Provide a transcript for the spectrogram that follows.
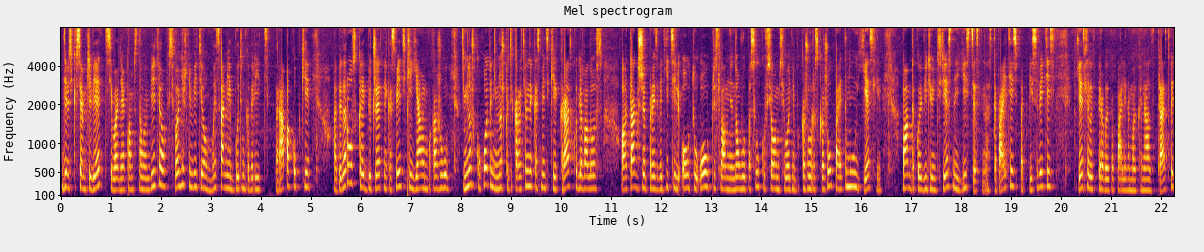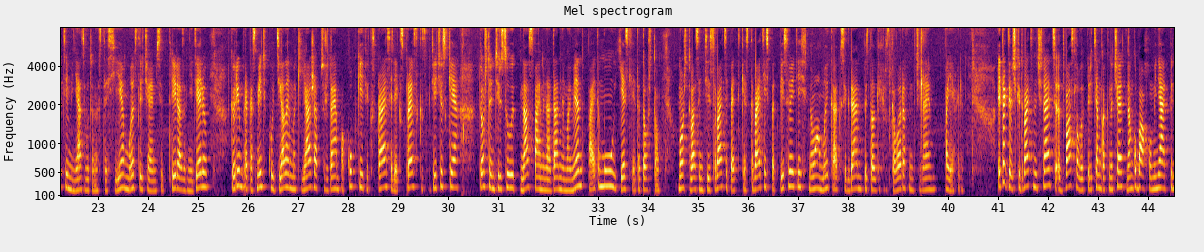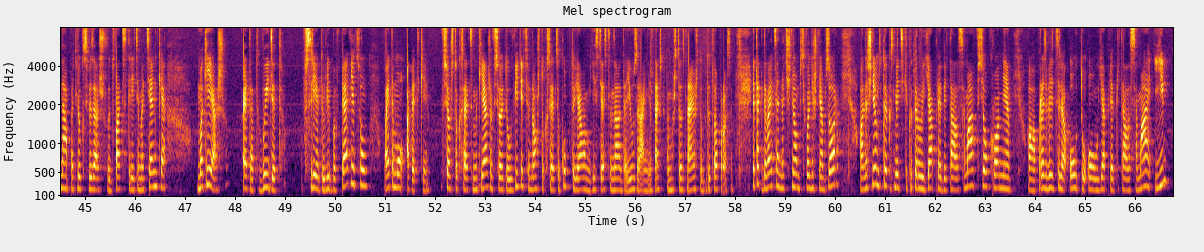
Девочки, всем привет! Сегодня я к вам с новым видео. В сегодняшнем видео мы с вами будем говорить про покупки белорусской бюджетной косметики. Я вам покажу немножко ухода, немножко декоративной косметики, краску для волос, а также производитель O2O прислал мне новую посылку, все вам сегодня покажу, расскажу, поэтому если вам такое видео интересно, естественно, оставайтесь, подписывайтесь. Если вы впервые попали на мой канал, здравствуйте, меня зовут Анастасия, мы встречаемся три раза в неделю, говорим про косметику, делаем макияж, обсуждаем покупки, Fix Price, Алиэкспресс, косметические, то, что интересует нас с вами на данный момент, поэтому если это то, что может вас интересовать, опять-таки оставайтесь, подписывайтесь, ну а мы, как всегда, без долгих разговоров начинаем, поехали. Итак, девочки, давайте начинать. Два слова перед тем, как начать. На губах у меня Pin Up от Luxvisage в 23 оттенке. Макияж этот выйдет в среду либо в пятницу, поэтому, опять-таки, все, что касается макияжа, все это увидите, но что касается губ, то я вам, естественно, даю заранее знать, потому что знаю, что будут вопросы. Итак, давайте начнем сегодняшний обзор. А, начнем с той косметики, которую я приобретала сама. Все, кроме а, производителя O2O, я приобретала сама. И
